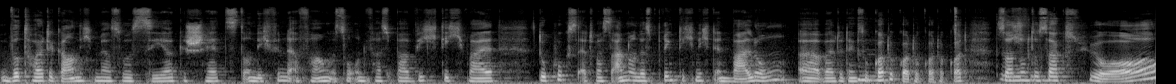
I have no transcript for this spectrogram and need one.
wird heute gar nicht mehr so sehr geschätzt und ich finde, Erfahrung ist so unfassbar wichtig, weil du guckst etwas an und es bringt dich nicht in Wallung, äh, weil du denkst, oh Gott, oh Gott, oh Gott, oh Gott, Mhm. Das sondern du stimmt. sagst, ja,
